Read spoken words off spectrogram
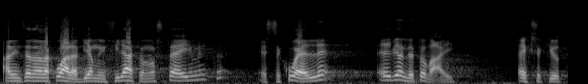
all'interno della quale abbiamo infilato uno statement SQL e gli abbiamo detto vai, execute.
